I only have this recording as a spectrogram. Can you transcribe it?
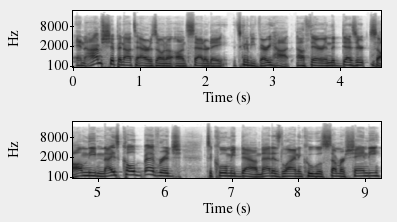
And I'm shipping out to Arizona on Saturday. It's going to be very hot out there in the desert. So I'll need a nice cold beverage to cool me down. That is Leinenkugel's Summer Shandy.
